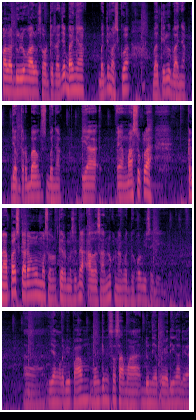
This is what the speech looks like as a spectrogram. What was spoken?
kalau dulu nggak lu sortir aja banyak. Berarti mas gua berarti lu banyak jam terbang terus banyak ya yang masuk lah. Kenapa sekarang lu mau sortir? Maksudnya alasan lu kenapa tuh kok bisa kayak gitu? Ah, yang lebih paham mungkin sesama dunia perwedingan ya.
